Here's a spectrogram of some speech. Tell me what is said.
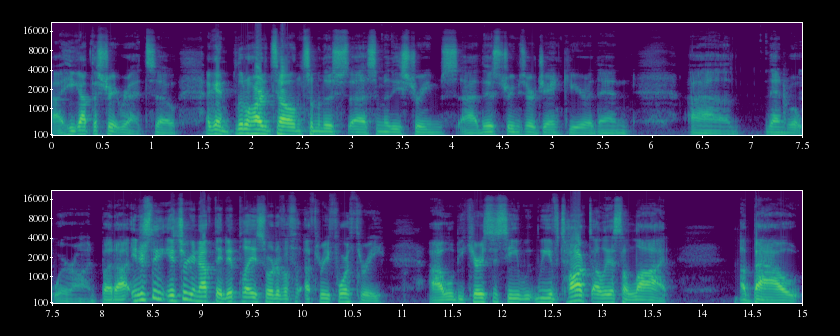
Uh, he got the straight red. So again, a little hard to tell in some of those uh, some of these streams. Those streams are jankier than than what we're on. But interesting, interesting enough, they did play sort of a, a three four three. We'll be curious to see. We, have talked, guess, a lot about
